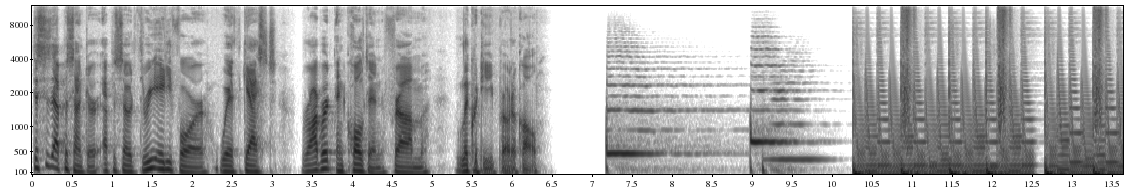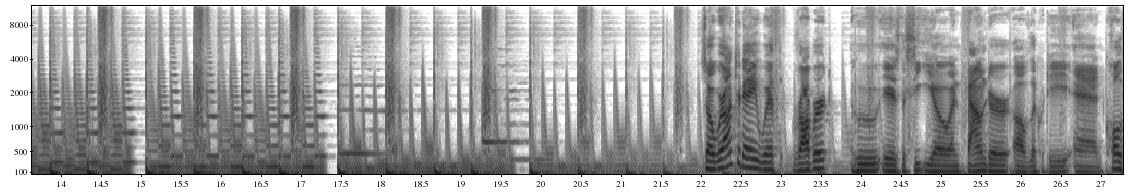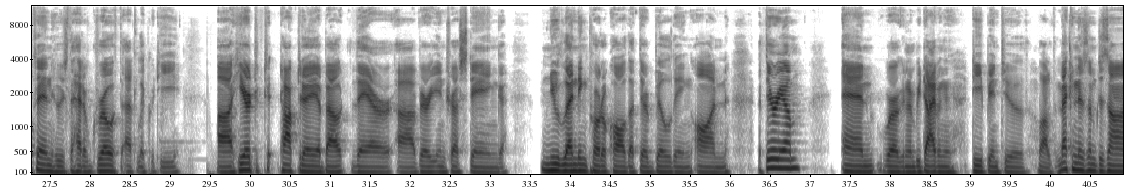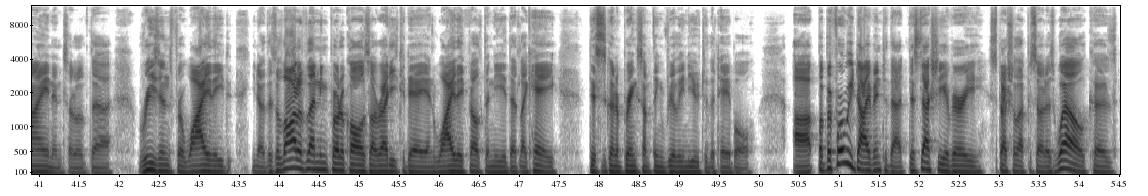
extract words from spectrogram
This is Epicenter, episode 384, with guests Robert and Colton from Liquity Protocol. So we're on today with Robert, who is the CEO and founder of Liquity, and Colton, who's the head of growth at Liquity. Uh, here to talk today about their uh, very interesting new lending protocol that they're building on Ethereum. And we're going to be diving deep into a lot of the mechanism design and sort of the reasons for why they, you know, there's a lot of lending protocols already today and why they felt the need that, like, hey, this is going to bring something really new to the table. Uh, but before we dive into that, this is actually a very special episode as well because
